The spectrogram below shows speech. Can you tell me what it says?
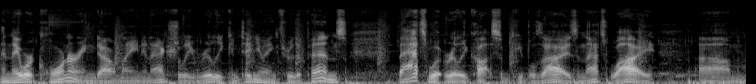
and they were cornering down lane and actually really continuing through the pins. That's what really caught some people's eyes, and that's why um,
